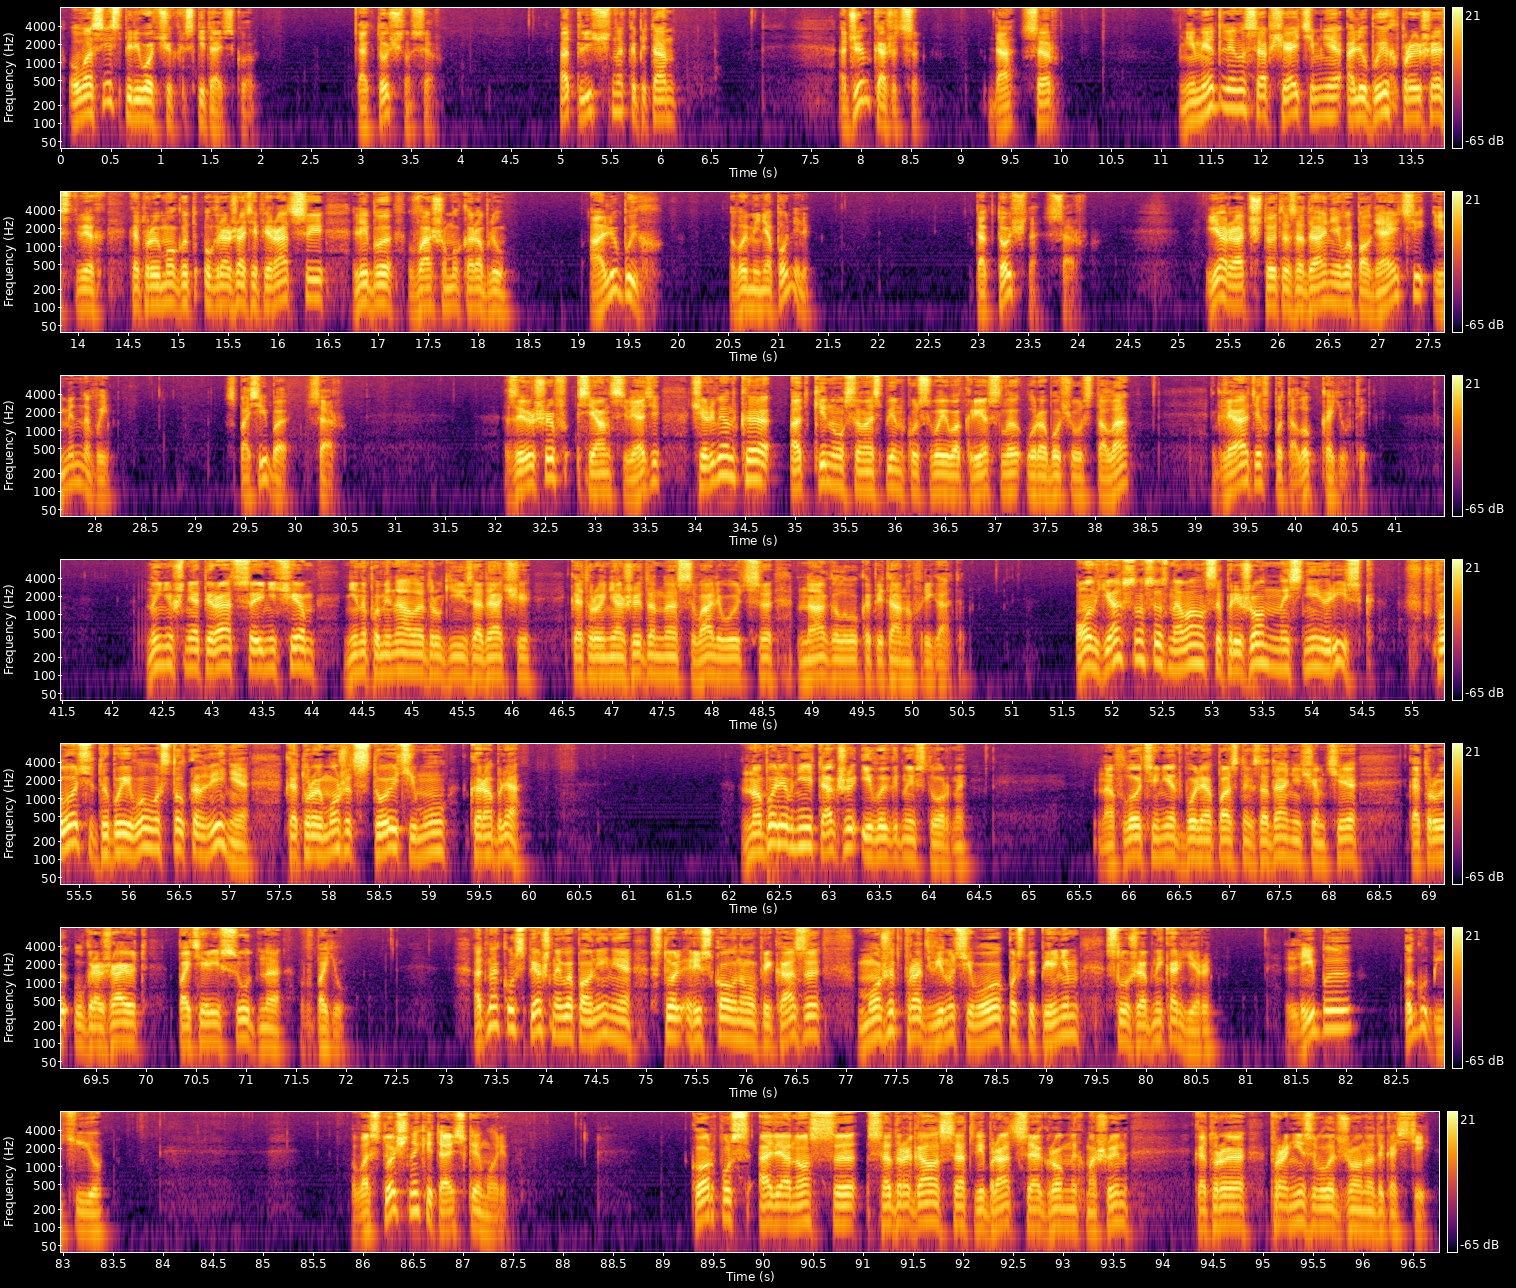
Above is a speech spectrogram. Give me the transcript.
У вас есть переводчик с китайского? Так точно, сэр. Отлично, капитан. А Джим, кажется? Да, сэр. Немедленно сообщайте мне о любых происшествиях, которые могут угрожать операции либо вашему кораблю. О любых. Вы меня поняли? Так точно, сэр. Я рад, что это задание выполняете именно вы. Спасибо, сэр. Завершив сеанс связи, Червенко откинулся на спинку своего кресла у рабочего стола, глядя в потолок каюты. Нынешняя операция ничем не напоминала другие задачи, которые неожиданно сваливаются на голову капитану фрегата. Он ясно сознавал сопряженный с нею риск, вплоть до боевого столкновения, которое может стоить ему корабля. Но были в ней также и выгодные стороны. На флоте нет более опасных заданий, чем те, которые угрожают потерей судна в бою. Однако успешное выполнение столь рискованного приказа может продвинуть его по ступеням служебной карьеры, либо погубить ее. Восточно-Китайское море. Корпус авианосца содрогался от вибрации огромных машин, которая пронизывала Джона до костей.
